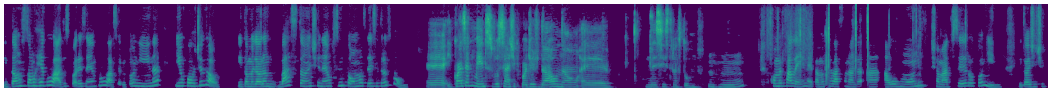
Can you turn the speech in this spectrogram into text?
Então, são regulados, por exemplo, a serotonina e o cortisol. Então, melhorando bastante né, os sintomas desse transtorno. É, e quais alimentos você acha que pode ajudar ou não é, nesses transtornos? Uhum. Como eu falei, né, está muito relacionada ao hormônio chamado serotonina. Então a gente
